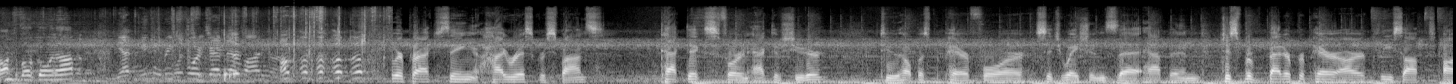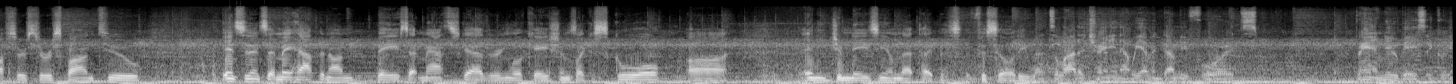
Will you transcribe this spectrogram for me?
Talk about going up. Yep, you can reach forward, grab that body. Up, up, up, up, up. We're practicing high risk response tactics for an active shooter to help us prepare for situations that happen, just to better prepare our police officers to respond to incidents that may happen on base at mass gathering locations like a school, uh, any gymnasium, that type of facility. That's a lot of training that we haven't done before. It's brand new basically.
